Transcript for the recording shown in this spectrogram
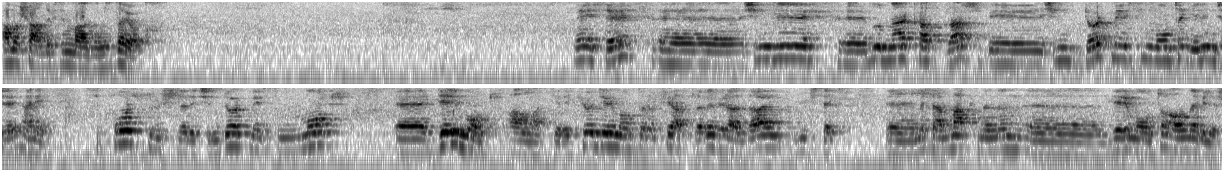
Ama şu anda bizim mağazamızda yok. Neyse, eee, şimdi eee, bunlar kaslar. Eee, şimdi 4 mevsim monta gelince hani spor sürüşler için 4 mevsim mont, eee, deri mont almak gerekiyor. Deri montların fiyatları biraz daha yüksek. Eee, mesela Magna'nın eee, deri montu alınabilir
